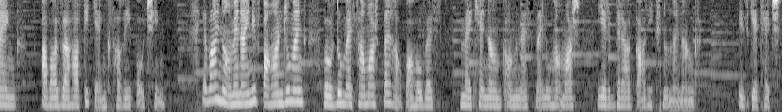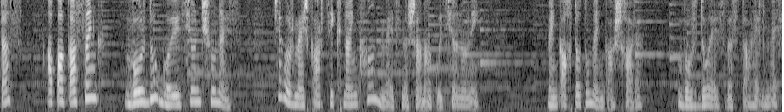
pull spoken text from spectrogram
Մենք ավազահատիկ ենք փղի պոչին։ Եվ այնուամենայնիվ պահանջում ենք, որ դու մեզ համար տեղ ապահովես մեքենան կանգնեցնելու համար, երբ դրա կարիքն ունենանք։ Իսկ եթե չտաս, ապա կասենք, որ դու գոյություն չունես, չէ՞ որ մեր կարծիքն այնքան մեծ նշանակություն ունի։ Մենք ախտոտում ենք աշխարը, որ դու ես վստահել մեզ։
